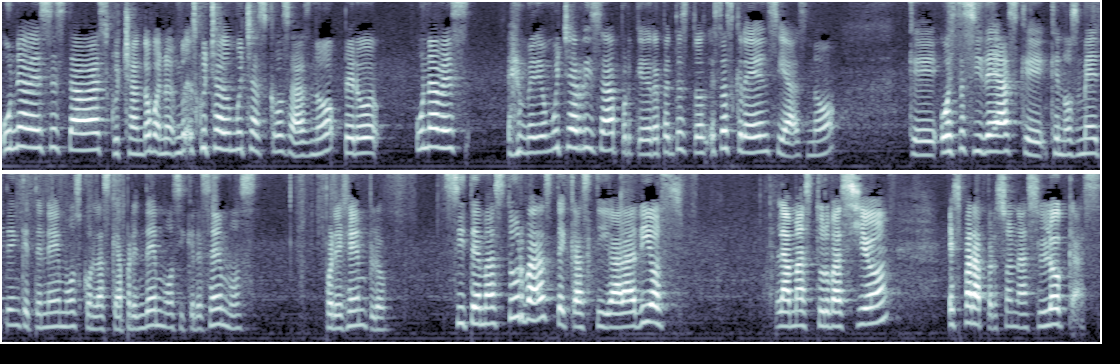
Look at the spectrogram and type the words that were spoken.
Una vez estaba escuchando, bueno, he escuchado muchas cosas, ¿no? Pero una vez me dio mucha risa porque de repente estas creencias, ¿no? Que, o estas ideas que, que nos meten, que tenemos, con las que aprendemos y crecemos. Por ejemplo, si te masturbas, te castigará Dios. La masturbación es para personas locas.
